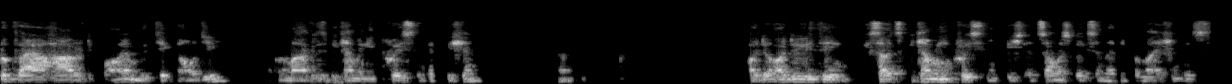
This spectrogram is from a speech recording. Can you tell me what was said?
look, they are harder to find, and with technology, the market is becoming increasingly efficient. Um, I do, I do think so. It's becoming increasingly efficient in some respects, and that information is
